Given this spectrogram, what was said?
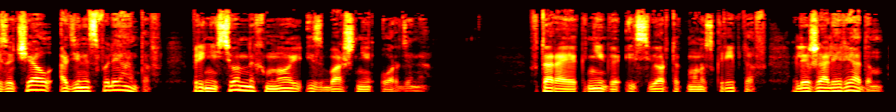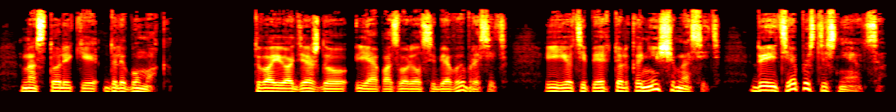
изучал один из фолиантов, принесенных мной из башни Ордена. Вторая книга и сверток манускриптов лежали рядом, на столике для бумаг. Твою одежду я позволил себе выбросить, ее теперь только нищим носить, да и те постесняются.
